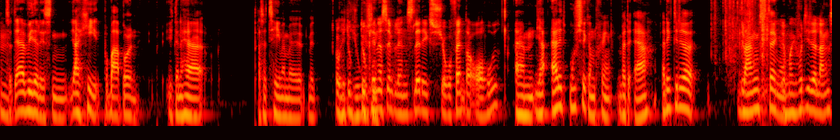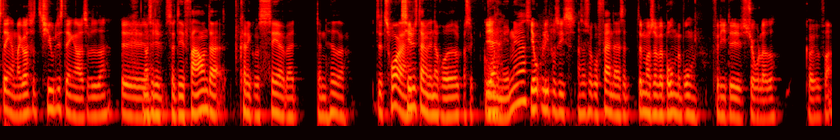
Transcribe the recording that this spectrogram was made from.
Mm. Så det er virkelig sådan... Jeg er helt på bare bund i den her altså tema med... med okay, du, du kender simpelthen slet ikke chokofanter overhovedet. um, jeg er lidt usikker omkring, hvad det er. Er det ikke de der lange stænger? Ja. Man kan få de der lange stænger, man kan også få chili-stænger og så videre. Øh, Nå, så, det, så det er farven, der kategoriserer, hvad den hedder. det tror jeg. Chilistangen, den er røde, og så gul Ja. den ikke også? Jo, lige præcis. Og så chokofant, altså... Den må så være brun med brun, fordi det er chokolade, går jeg ud fra.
